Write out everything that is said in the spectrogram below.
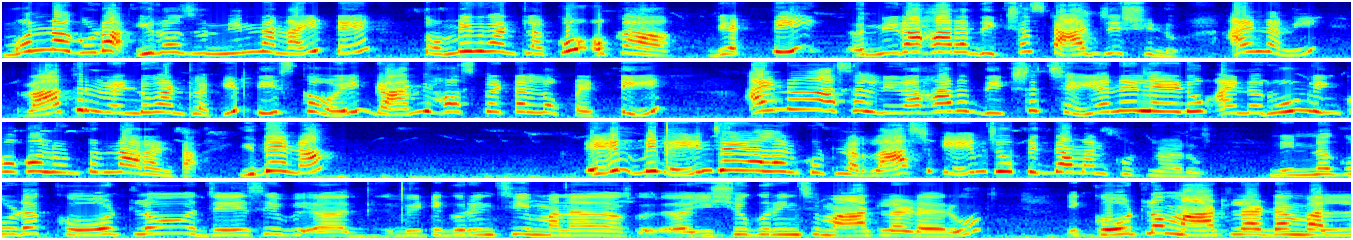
మొన్న కూడా ఈరోజు నిన్న నైటే తొమ్మిది గంటలకు ఒక వ్యక్తి నిరాహార దీక్ష స్టార్ట్ చేసిండు. ఆయనని రాత్రి రెండు గంటలకి తీసుకుపోయి గాంధీ హాస్పిటల్లో పెట్టి ఆయన అసలు నిరాహార దీక్ష చేయనే లేడు. ఆయన రూమ్ ఇంకొకరు ఉంటున్నారంట. ఇదేనా? ఏం మీరు ఏం చేయాలనుకుంటున్నారు? లాస్ట్కి ఏం చూపిద్దాం అనుకుంటున్నారు నిన్న కూడా కోర్టులో జేసీ వీటి గురించి మన ఇష్యూ గురించి మాట్లాడారు. ఈ కోర్టులో మాట్లాడడం వల్ల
